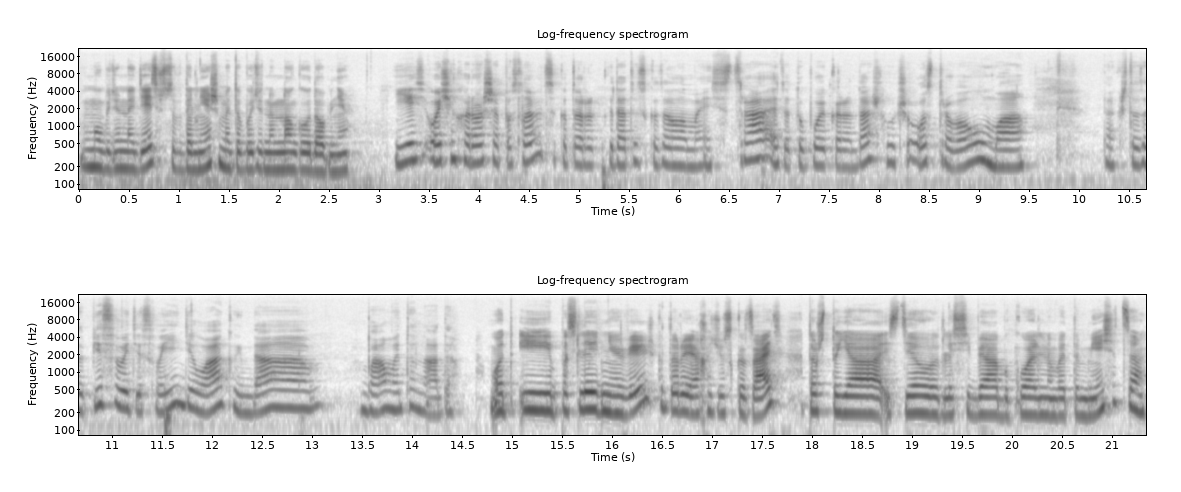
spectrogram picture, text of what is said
мы будем надеяться, что в дальнейшем это будет намного удобнее. Есть очень хорошая пословица, которая, когда ты сказала моя сестра, это тупой карандаш лучше острого ума. Так что записывайте свои дела, когда вам это надо. Вот и последнюю вещь, которую я хочу сказать, то, что я сделала для себя буквально в этом месяце.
